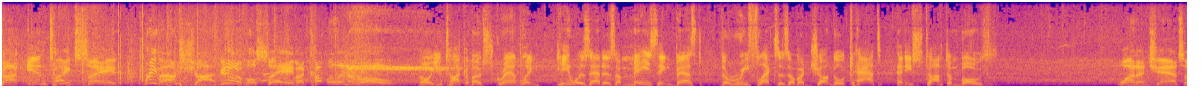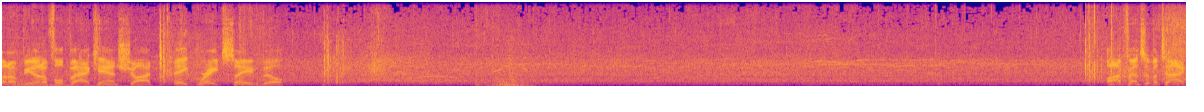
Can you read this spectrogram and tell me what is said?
Shot. In tight save. Rebound shot. Beautiful save. A couple in a row. Oh, you talk about scrambling. He was at his amazing best. The reflexes of a jungle cat, and he stopped them both. What a chance on a beautiful backhand shot. A great save, Bill. Offensive attack.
